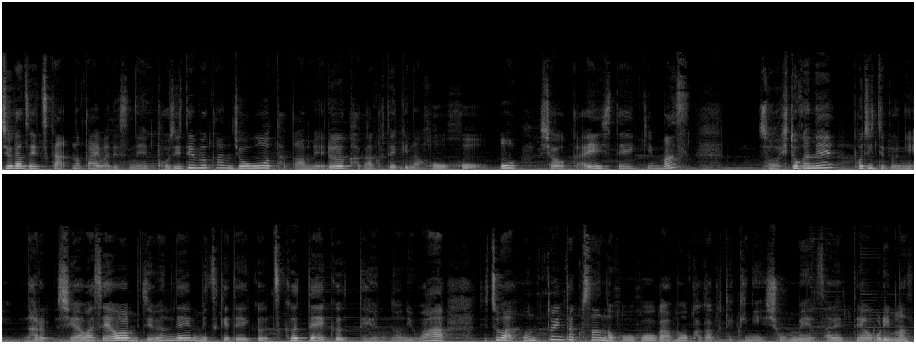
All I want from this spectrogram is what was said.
10月5日の回はですねポジティブ感情を高める科学的な方法を紹介していきます。そう人がねポジティブになる。幸せを自分で見つけていく作っていくっていうのには実は本当にたくさんの方法がもう科学的に証明されております。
